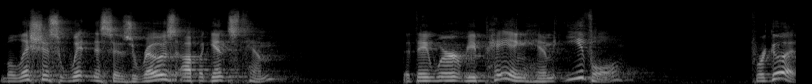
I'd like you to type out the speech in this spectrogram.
malicious witnesses rose up against him, that they were repaying him evil for good.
